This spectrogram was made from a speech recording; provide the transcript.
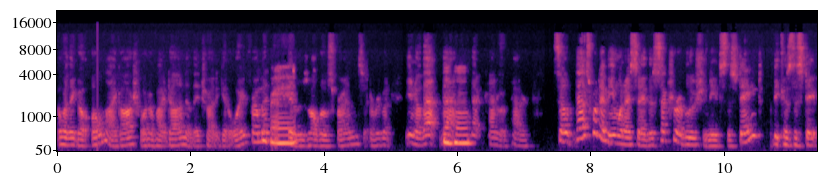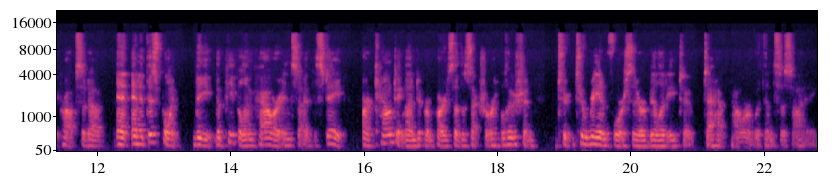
and when they go oh my gosh what have i done and they try to get away from it right. they lose all those friends everybody you know that that mm-hmm. that kind of a pattern so that's what i mean when i say the sexual revolution needs the state because the state props it up and and at this point the the people in power inside the state are counting on different parts of the sexual revolution to to reinforce their ability to to have power within society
